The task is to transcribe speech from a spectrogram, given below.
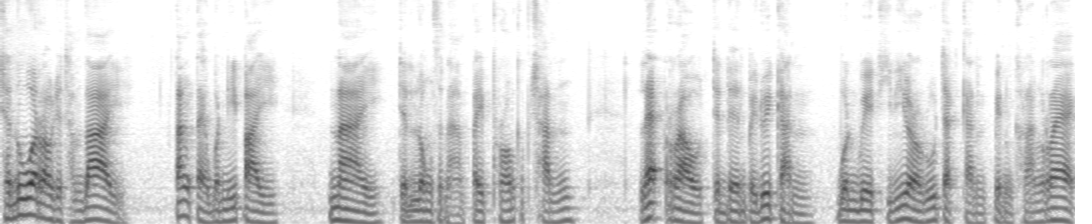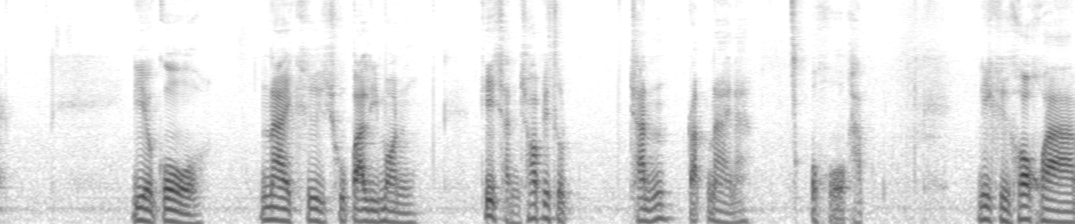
ฉันรู้ว่าเราจะทำได้ ตั้งแต่วันนี้ไป นายจะลงสนามไปพร้อมกับฉัน และเราจะเดินไปด้วยกันบนเวทีที่เรารู้จักกันเป็นครั้งแรก เดียโก นายคือชูปาลิมอน ที่ฉันชอบที่สุด ฉันรักนายนะ โอ้โหครับ นี่คือข้อความ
